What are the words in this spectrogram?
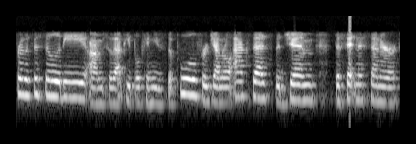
for the facility um, so that people can use the pool for general access, the gym, the fitness center,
